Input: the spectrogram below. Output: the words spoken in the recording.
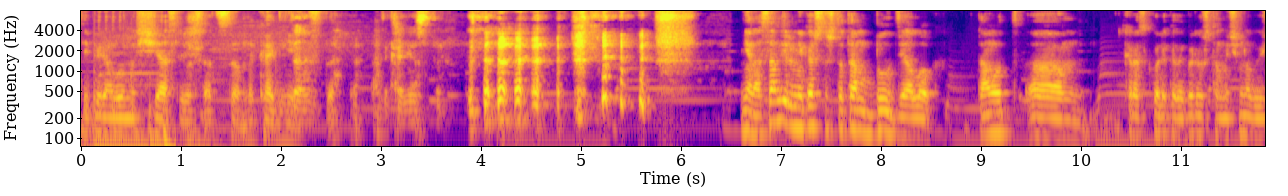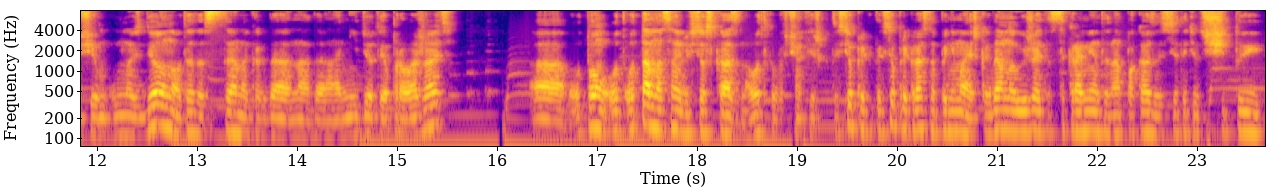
Теперь он был счастлив с отцом, наконец-то. наконец-то. Не, на самом деле, мне кажется, что там был диалог. Там вот, эм, как раз Коля когда говорил, что там очень много еще умно сделано, вот эта сцена, когда надо, она не идет ее провожать, а, вот, вот, там на самом деле все сказано, вот как в чем фишка. Ты все, ты все прекрасно понимаешь. Когда она уезжает из Сакрамента, она показывает все эти вот щиты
